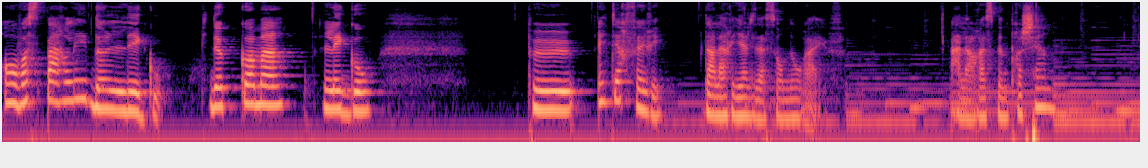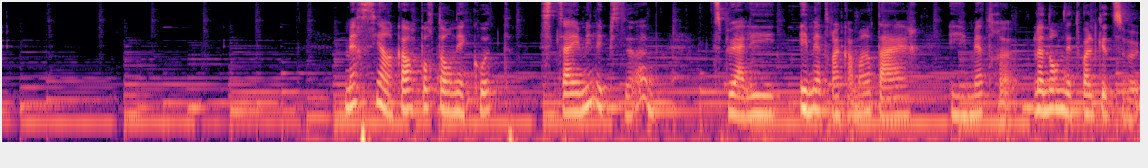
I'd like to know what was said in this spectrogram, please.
on va se parler de l'ego, puis de comment l'ego peut interférer dans la réalisation de nos rêves. Alors, à la semaine prochaine. Merci encore pour ton écoute. Si tu as aimé l'épisode, tu peux aller émettre un commentaire et mettre le nombre d'étoiles que tu veux.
